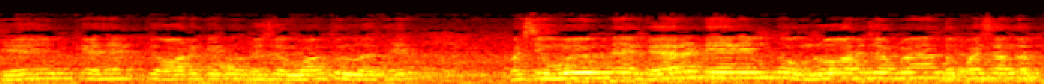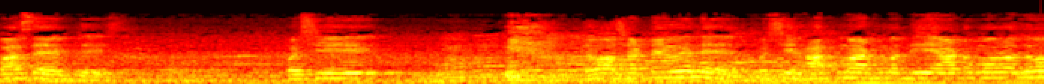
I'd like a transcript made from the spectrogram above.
જે એમ કે છે કે ઓર્ગેનિક રિઝલ્ટ મળતું નથી. પછી હું એમને ગેરંટી એમ કહું, નો રિઝલ્ટ મળે તો પૈસા અંદર પાસે આવી જઈશ. પછી દવા હોય ને, પછી હાથમાં હાથમાંથી આંટો મારવા દો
